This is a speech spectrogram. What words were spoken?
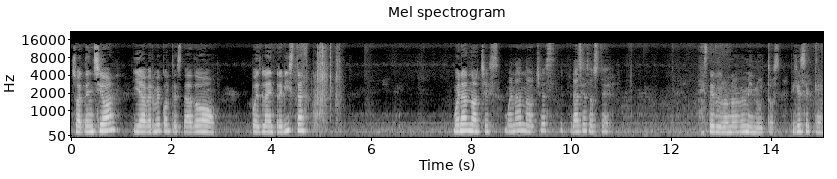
su atención y haberme contestado pues la entrevista. Buenas noches. Buenas noches. Gracias a usted. Este duró nueve minutos. Fíjese que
